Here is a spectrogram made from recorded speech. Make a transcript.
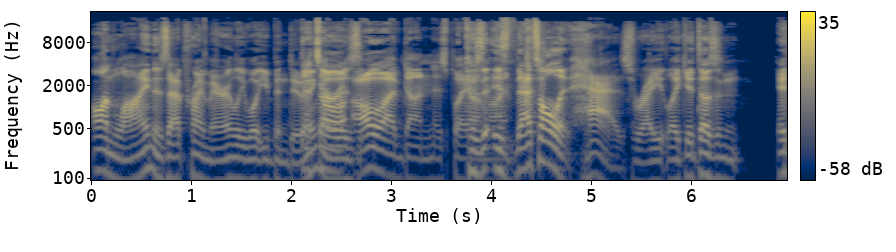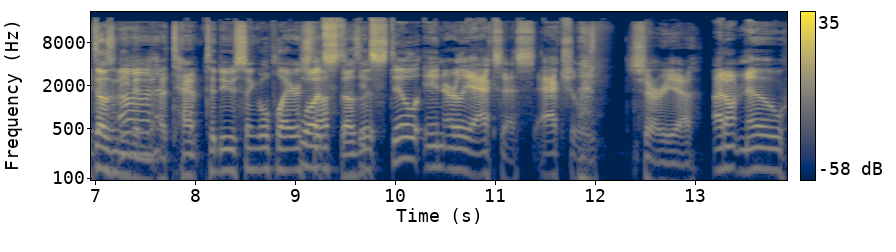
online? Is that primarily what you've been doing, That's or all, is all I've done is play because online. is that's all it has, right? Like it doesn't it doesn't even Uh, attempt to do single player well, stuff, it's, does it's still in early access. Actually, Sure, yeah. I don't know.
